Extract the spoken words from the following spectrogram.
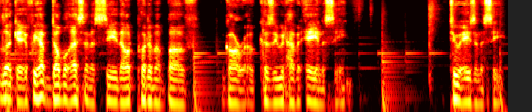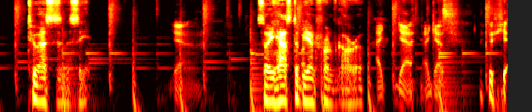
look, if we have double S and a C, that would put him above Garou because he would have an A and a C. Two A's and a C. Two S's and a C. Yeah, So he has to be in front of Garo. I yeah, I guess. yeah,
